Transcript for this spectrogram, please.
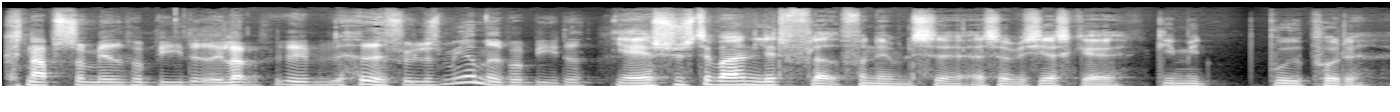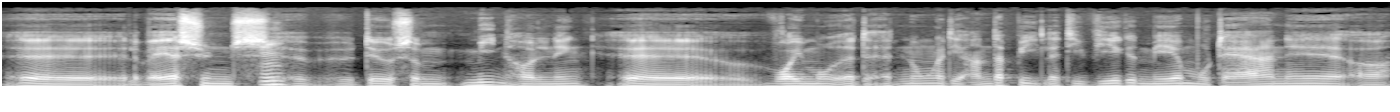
knap så med på beatet, eller øh, havde føltes mere med på beatet. Ja, jeg synes, det var en lidt flad fornemmelse, altså hvis jeg skal give mit bud på det, øh, eller hvad jeg synes, mm. øh, det er jo som min holdning, øh, hvorimod at, at nogle af de andre biler, de virkede mere moderne, og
